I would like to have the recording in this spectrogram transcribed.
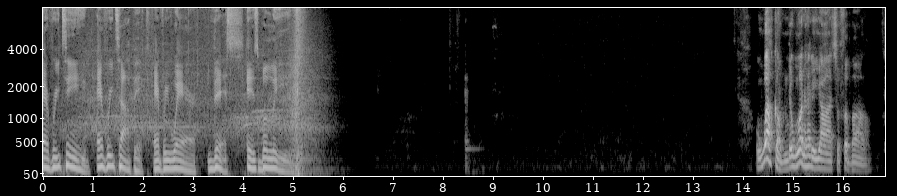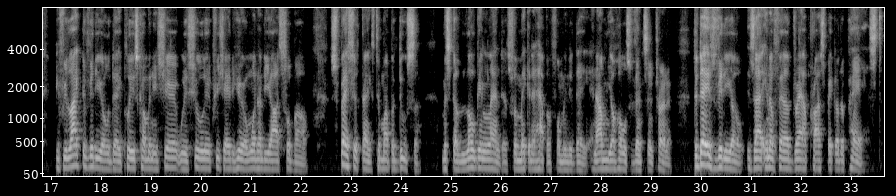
Every team, every topic, everywhere. This is Bleav. Welcome to 100 Yards of Football. If you like the video today, please come in and share it. We surely appreciate it here on 100 Yards Football. Special thanks to my producer, Mr. Logan Landers, for making it happen for me today. And I'm your host, Vincent Turner. Today's video is our NFL draft prospect of the past.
